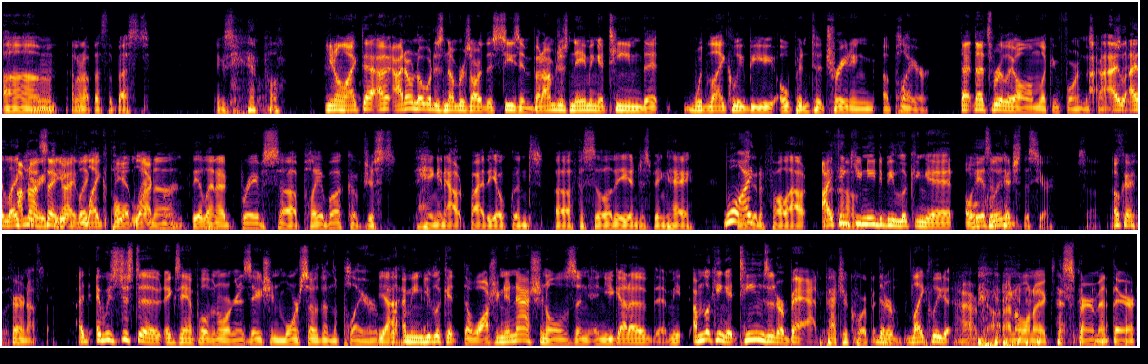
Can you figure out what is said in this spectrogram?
Um, I don't know if that's the best example. You don't like that? I, I, don't know what his numbers are this season, but I'm just naming a team that would likely be open to trading a player. That, that's really all I'm looking for in this. I, I like I'm not saying I like, like Paul the Atlanta, Blackburn. The Atlanta Braves uh, playbook of just hanging out by the Oakland uh, facility and just being, hey, well, I, going to fall out? I think um, you need to be looking at well, Oakland. he hasn't pitched this year. So okay, fair enough. So. It was just an example of an organization more so than the player. Yeah, I mean, yeah. you look at the Washington Nationals, and, and you got to. I mean, I'm looking at teams that are bad. Patrick Corbin. that are likely to. Oh God, I don't want to experiment there.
